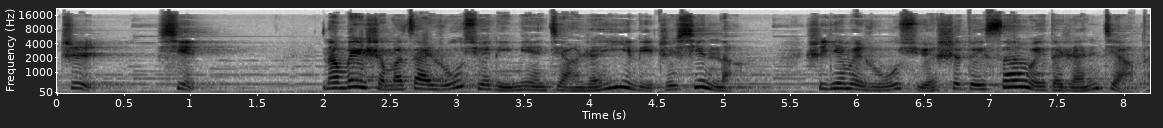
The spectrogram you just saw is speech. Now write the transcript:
智、信。那为什么在儒学里面讲仁义礼智信呢？是因为儒学是对三维的人讲的，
